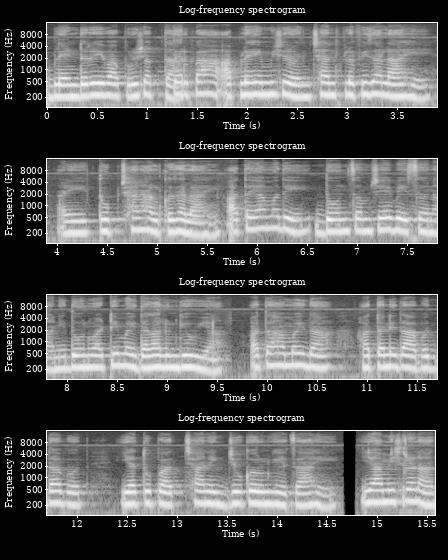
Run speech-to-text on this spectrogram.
ब्लेंडरही वापरू शकता. तर पहा आपलं हे मिश्रण छान फ्लफी झालं आहे आणि तूप छान हलकं झालं आहे. आता यामध्ये दोन चमचे बेसन आणि दोन वाटी मैदा घालून घेऊया. आता हा मैदा हाताने दाबत दाबत या तुपात छान एकजीव करून घ्यायचा आहे. या मिश्रणात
